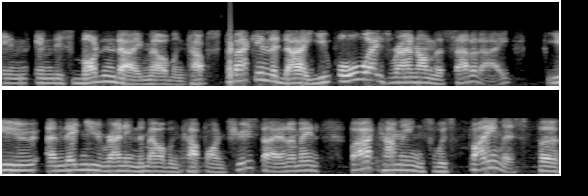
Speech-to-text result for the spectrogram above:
in in this modern day Melbourne Cups. But back in the day, you always ran on the Saturday, you and then you ran in the Melbourne Cup on Tuesday. And I mean, Bart Cummings was famous for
